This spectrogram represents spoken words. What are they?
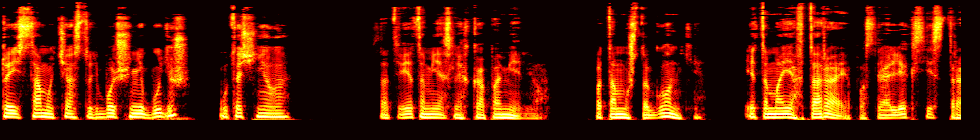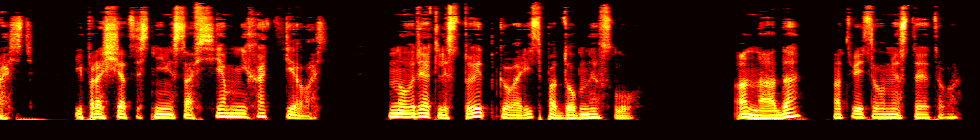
То есть сам участвовать больше не будешь? Уточнила. С ответом я слегка помедлил. Потому что гонки — это моя вторая после Алексии страсть, и прощаться с ними совсем не хотелось но вряд ли стоит говорить подобное вслух. «А надо?» ответил вместо этого.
